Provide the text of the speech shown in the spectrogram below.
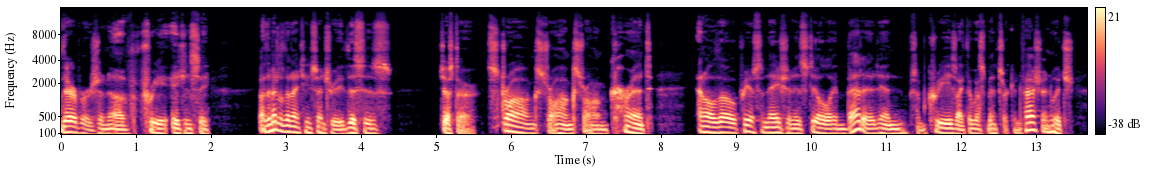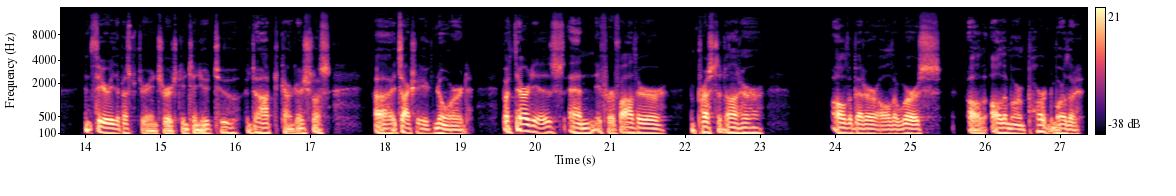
their version of free agency. By the middle of the 19th century, this is just a strong, strong, strong current. And although predestination is still embedded in some creeds like the Westminster Confession, which in theory the Presbyterian Church continued to adopt Congregationalists, uh, it's actually ignored. But there it is. And if her father impressed it on her, all the better, all the worse, all, all the more important, more the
